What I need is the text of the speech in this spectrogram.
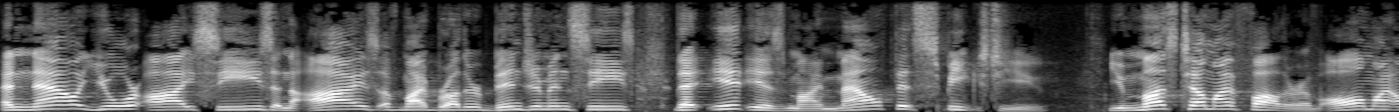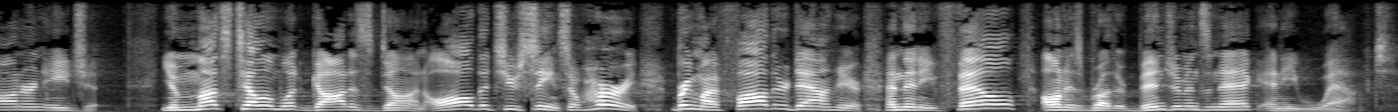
And now your eye sees, and the eyes of my brother Benjamin sees, that it is my mouth that speaks to you. You must tell my father of all my honor in Egypt. You must tell him what God has done, all that you've seen. So hurry, bring my father down here. And then he fell on his brother Benjamin's neck and he wept.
